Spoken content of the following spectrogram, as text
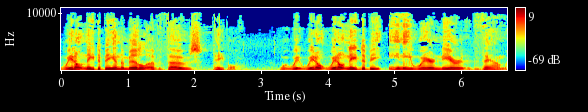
we don't need to be in the middle of those people. We we don't we don't need to be anywhere near them.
